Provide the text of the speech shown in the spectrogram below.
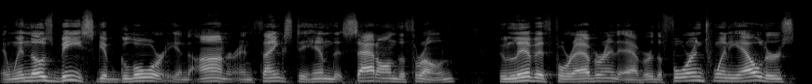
And when those beasts give glory and honor and thanks to him that sat on the throne, who liveth forever and ever, the four and twenty elders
